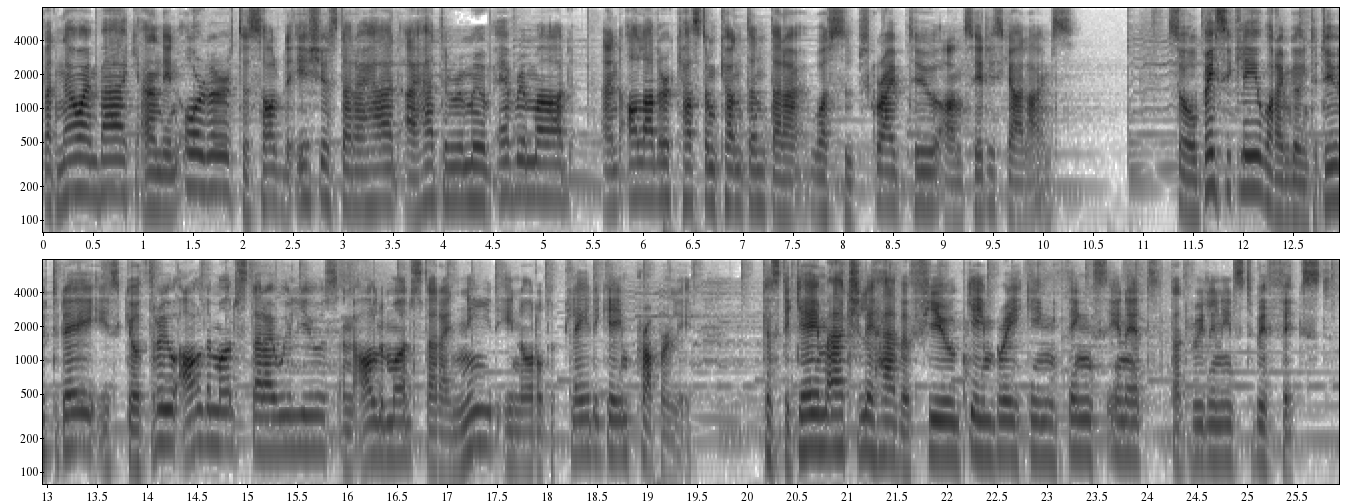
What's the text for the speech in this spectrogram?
but now I'm back and in order to solve the issues that I had, I had to remove every mod and all other custom content that I was subscribed to on City Skylines. So basically what I'm going to do today is go through all the mods that I will use and all the mods that I need in order to play the game properly. Cause the game actually have a few game breaking things in it that really needs to be fixed.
